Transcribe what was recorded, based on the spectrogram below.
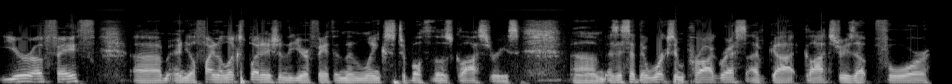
Year of Faith, um, and you'll find a explanation of the Year of Faith and then links to both of those glossaries. Um, as I said, they're works in progress. I've got glossaries up for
